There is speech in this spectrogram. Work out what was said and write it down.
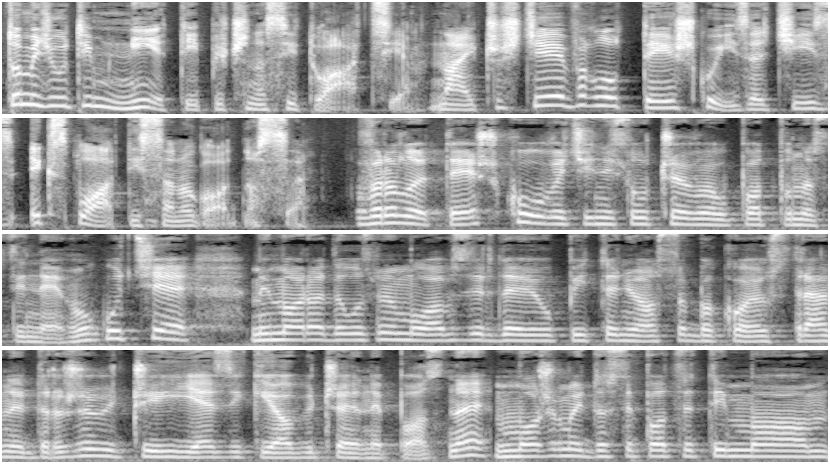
To međutim nije tipična situacija. Najčešće je vrlo teško izaći iz eksploatisanog odnosa. Vrlo je teško, u većini slučajeva u potpunosti nemoguće. Mi mora da uzmemo u obzir da je u pitanju osoba koja je u stranoj državi, čiji jezik i običaje ne poznaje. Možemo i da se podsjetimo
